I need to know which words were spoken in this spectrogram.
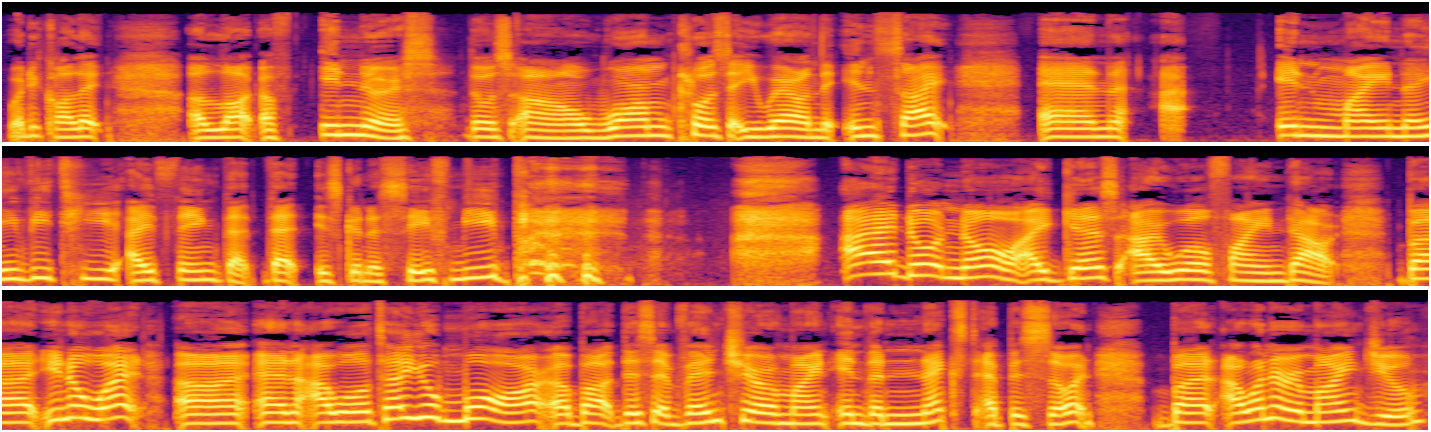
what do you call it? A lot of inners, those uh, warm clothes that you wear on the inside, and in my naivety, I think that that is going to save me, but. I don't know. I guess I will find out. But you know what? Uh, and I will tell you more about this adventure of mine in the next episode. But I want to remind you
